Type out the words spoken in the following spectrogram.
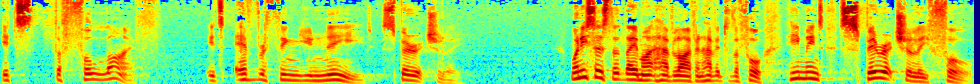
It's the full life, it's everything you need spiritually. When he says that they might have life and have it to the full, he means spiritually full.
